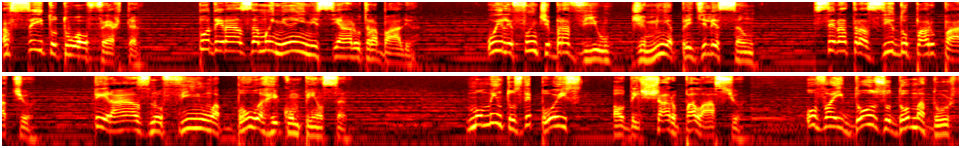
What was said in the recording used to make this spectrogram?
Aceito tua oferta. Poderás amanhã iniciar o trabalho. O elefante bravio, de minha predileção, será trazido para o pátio. Terás no fim uma boa recompensa. Momentos depois, ao deixar o palácio, o vaidoso domador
